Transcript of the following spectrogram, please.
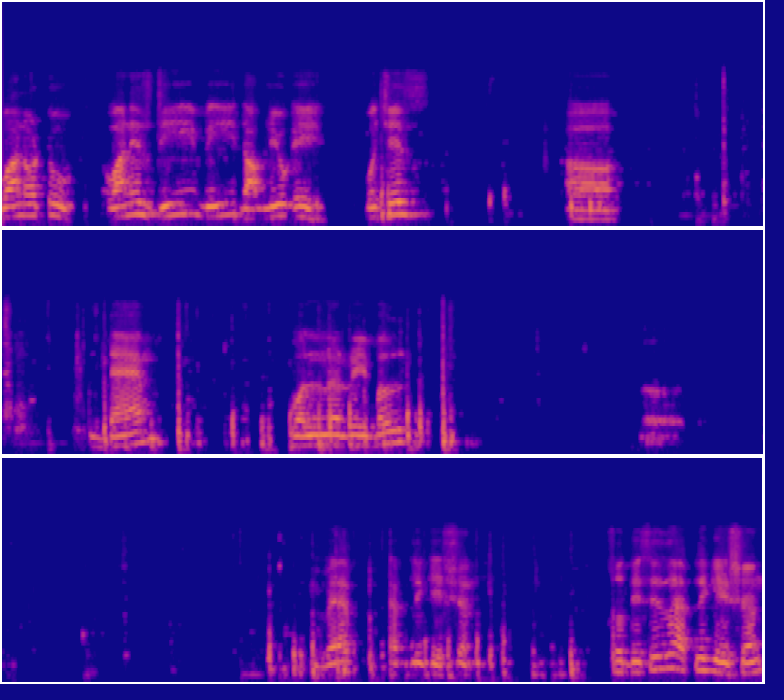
one or two. One is DVWA, which is uh, damn vulnerable uh, web application. So this is the application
